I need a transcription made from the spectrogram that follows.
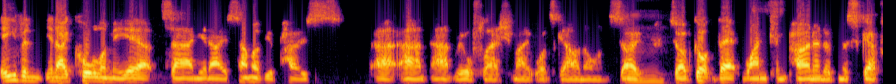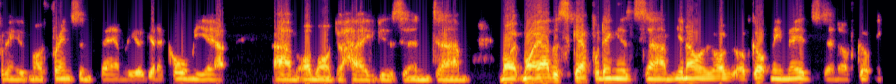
even you know calling me out saying you know some of your posts uh, aren't aren't real flash, mate. What's going on? So Mm. so I've got that one component of my scaffolding of my friends and family are going to call me out um, on my behaviours, and um, my my other scaffolding is um, you know I've, I've got my meds and I've got my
